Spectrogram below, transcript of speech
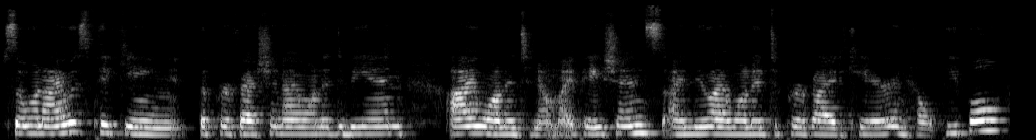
So, when I was picking the profession I wanted to be in, I wanted to know my patients. I knew I wanted to provide care and help people,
